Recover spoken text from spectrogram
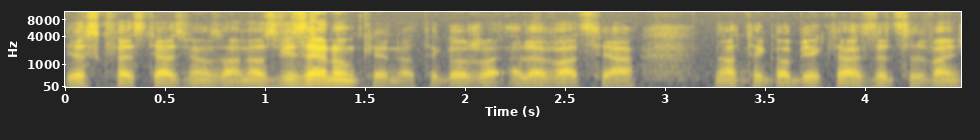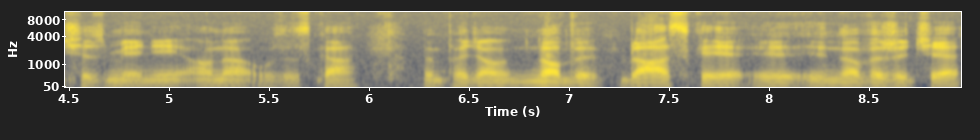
jest kwestia związana z wizerunkiem, dlatego że elewacja na tych obiektach zdecydowanie się zmieni, ona uzyska, bym powiedział, nowy blask i, i, i nowe życie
